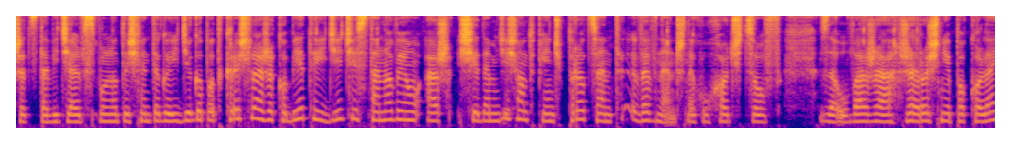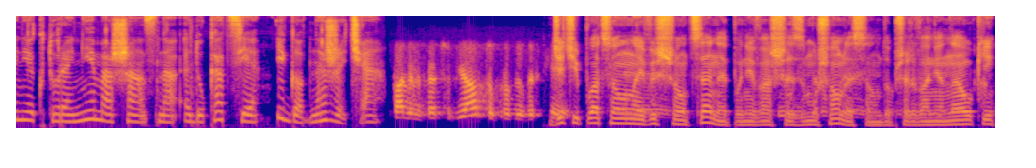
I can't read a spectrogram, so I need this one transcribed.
Przedstawiciel wspólnoty Świętego Idziego podkreśla, że kobiety i dzieci stanowią aż 75% wewnętrznych uchodźców. Zauważa, że rośnie pokolenie, które nie ma szans na edukację i godne życie. Dzieci płacą najwyższą cenę, ponieważ zmuszone są do przerwania nauki,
